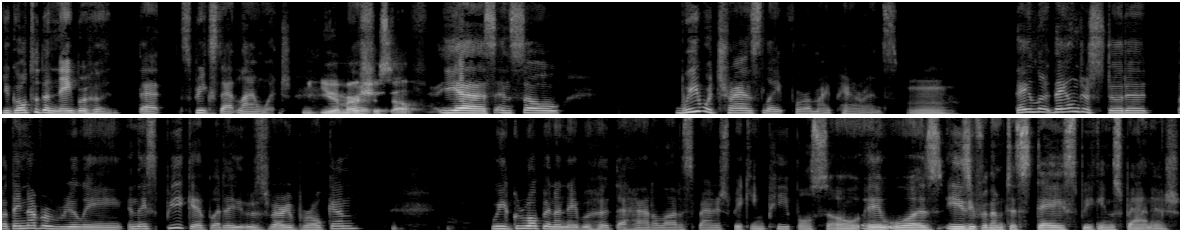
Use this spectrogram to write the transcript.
you go to the neighborhood that speaks that language. You immerse right? yourself. Yes. And so we would translate for my parents. Mm. They they understood it, but they never really and they speak it, but it was very broken. We grew up in a neighborhood that had a lot of Spanish speaking people, so it was easy for them to stay speaking Spanish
